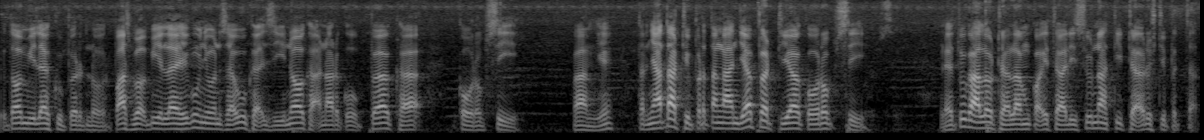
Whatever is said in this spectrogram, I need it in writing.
atau milih gubernur. Pas mbok milih iku nyuwun sewu gak zina, gak narkoba, gak korupsi. Paham ya? Ternyata di pertengahan jabat dia korupsi. Nah itu kalau dalam kaidah sunnah tidak harus dipecat.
